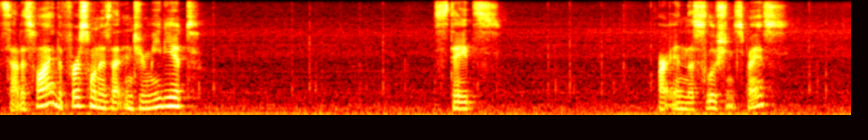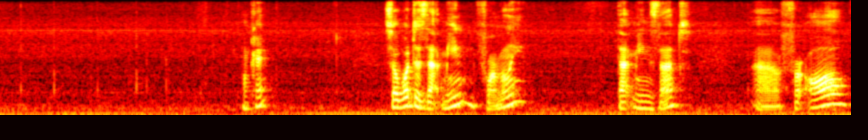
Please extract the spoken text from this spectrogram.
satisfy. The first one is that intermediate states are in the solution space. Okay? So what does that mean formally? That means that uh, for all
